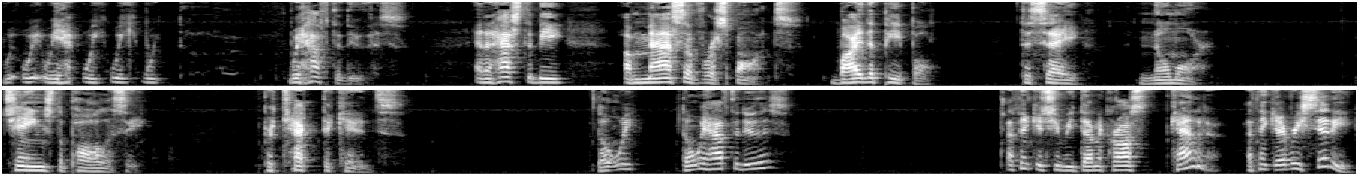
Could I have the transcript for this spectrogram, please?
We, we, we, we, we, we, we have to do this. And it has to be a massive response by the people to say no more. Change the policy. Protect the kids. Don't we? Don't we have to do this? I think it should be done across Canada. I think every city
